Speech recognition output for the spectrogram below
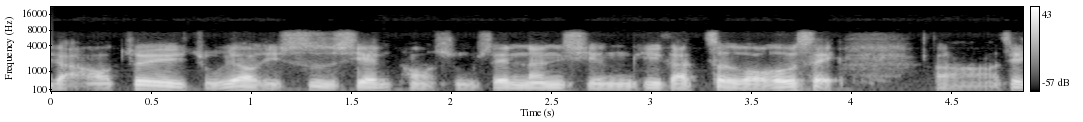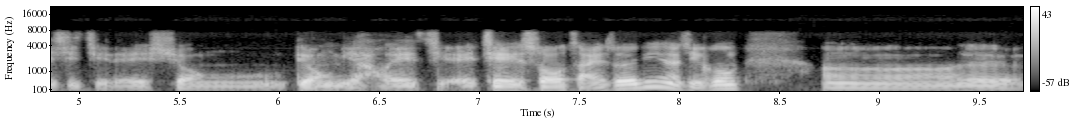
啦吼，最主要是事先吼，首先咱先去甲做好势啊，这是一个上重要诶一个即个所在，所以你若是讲呃。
